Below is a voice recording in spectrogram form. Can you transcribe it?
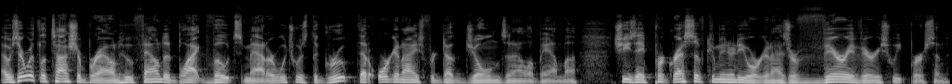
I was there with LaTosha Brown, who founded Black Voters Matter, which was the group that organized for Doug Jones in Alabama. She's a progressive community organizer, very very sweet person.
